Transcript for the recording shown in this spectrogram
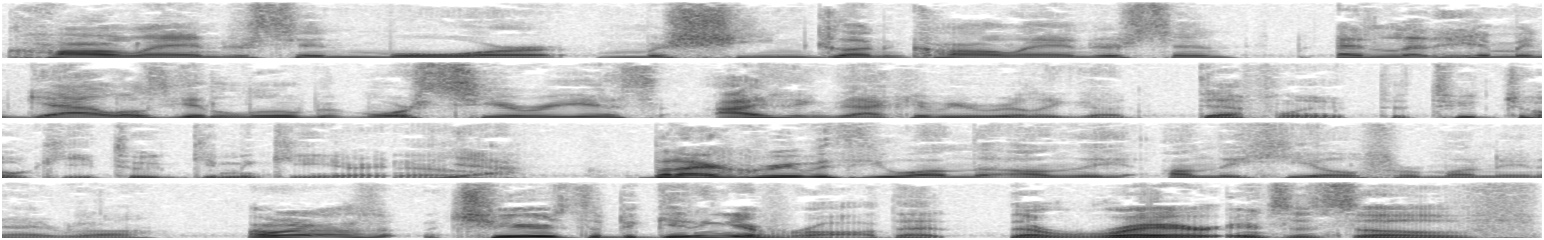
Karl Anderson more machine gun Karl Anderson and let him and Gallows get a little bit more serious, I think that could be really good. Definitely, they're too jokey, too gimmicky right now. Yeah. But I agree with you on the on the on the heel for Monday Night Raw. I want to cheers the beginning of Raw. That that rare instance of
